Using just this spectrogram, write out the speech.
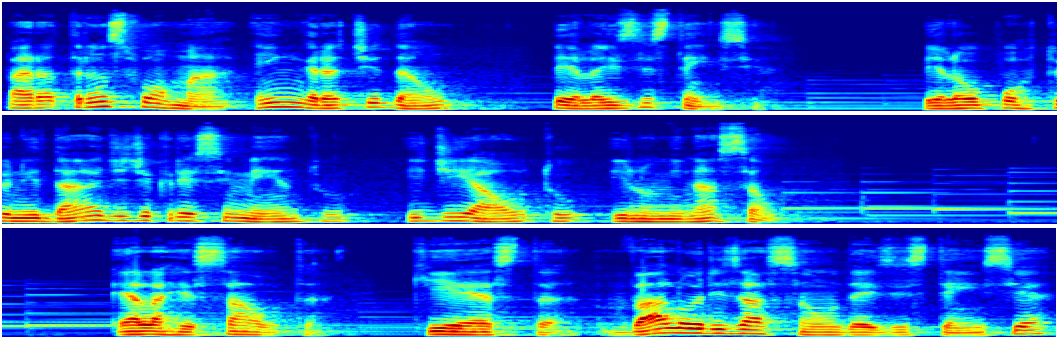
para transformar em gratidão pela existência, pela oportunidade de crescimento e de auto-iluminação. Ela ressalta que esta valorização da existência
